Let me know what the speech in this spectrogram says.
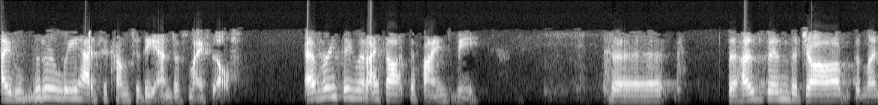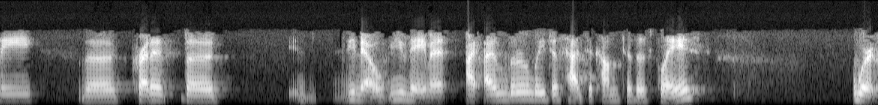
I literally had to come to the end of myself. Everything that I thought defined me. The, the husband, the job, the money, the credit, the, you know, you name it. I, I literally just had to come to this place where it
